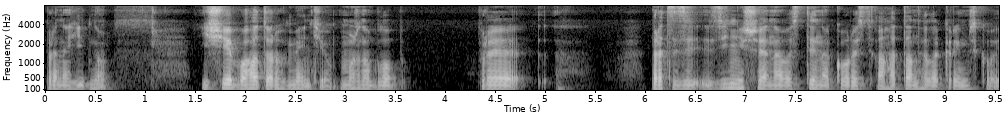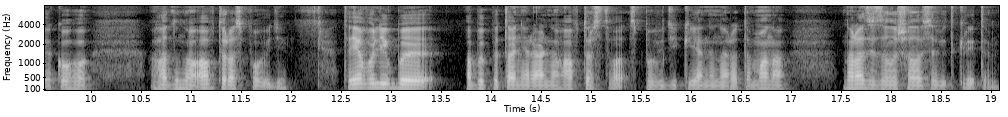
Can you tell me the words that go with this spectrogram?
принагідно, і ще багато аргументів можна було б при... прецизійніше навести на користь Агатангела Кримського, якого гаданого автора сповіді. Та я волів би, аби питання реального авторства сповіді киянина Ратамана наразі залишалося відкритим,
